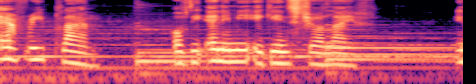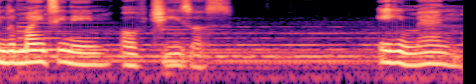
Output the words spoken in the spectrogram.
every plan of the enemy against your life in the mighty name of Jesus. Amen.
